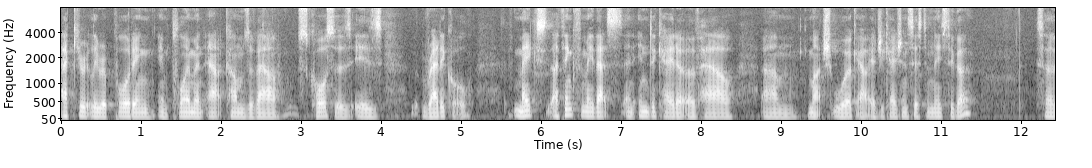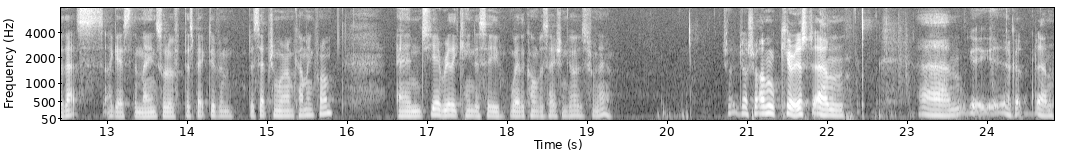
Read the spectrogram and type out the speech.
accurately reporting employment outcomes of our courses is radical makes, I think for me, that's an indicator of how um, much work our education system needs to go. So that's, I guess, the main sort of perspective and perception where I'm coming from. And yeah, really keen to see where the conversation goes from there. Joshua, I'm curious. Um, um, I've got um,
